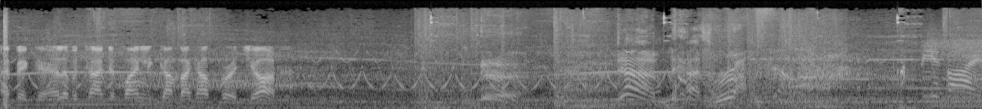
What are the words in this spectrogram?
I picked a hell of a time to finally come back out for a job. Damn, that's rough. Be advised.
